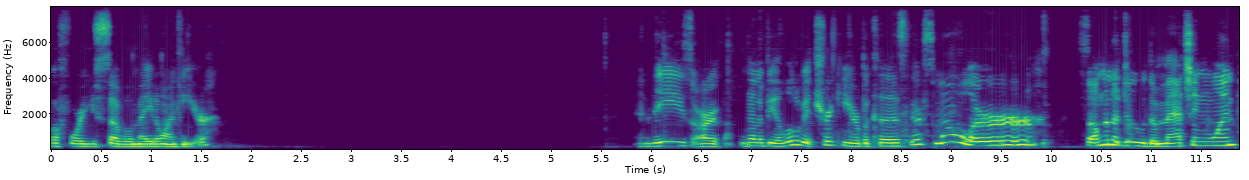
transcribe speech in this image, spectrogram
before you sublimate on here. And these are going to be a little bit trickier because they're smaller. So I'm going to do the matching one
